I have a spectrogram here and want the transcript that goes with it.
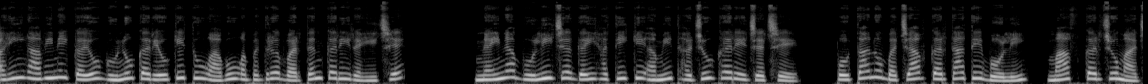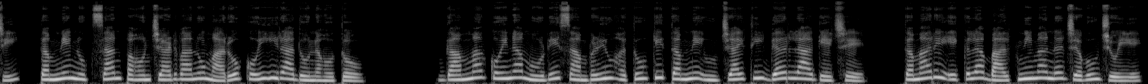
અહીં આવીને કયો ગુનો કર્યો કે તું આવું અભદ્ર વર્તન કરી રહી છે? નૈના ભૂલી જ ગઈ હતી કે અમિત હજુ ઘરે જ છે. પોતાનો બચાવ કરતા તે બોલી, માફ કરજો માજી, તમને નુકસાન પહોંચાડવાનો મારો કોઈ ઈરાદો નહોતો. ગામમાં કોઈના મોઢે સાંભળ્યું હતું કે તમને ઊંચાઈથી ડર લાગે છે. તમારે એકલા બાલ્કનીમાં ન જવું જોઈએ.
